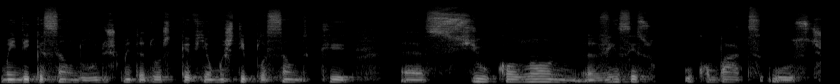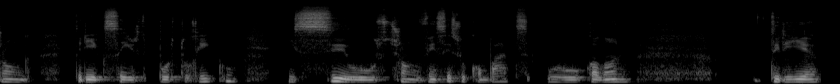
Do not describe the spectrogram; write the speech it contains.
uma indicação do, dos comentadores de que havia uma estipulação de que uh, se o Colón uh, vencesse o combate, o Strong teria que sair de Porto Rico e se o Strong vencesse o combate, o Colón teria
